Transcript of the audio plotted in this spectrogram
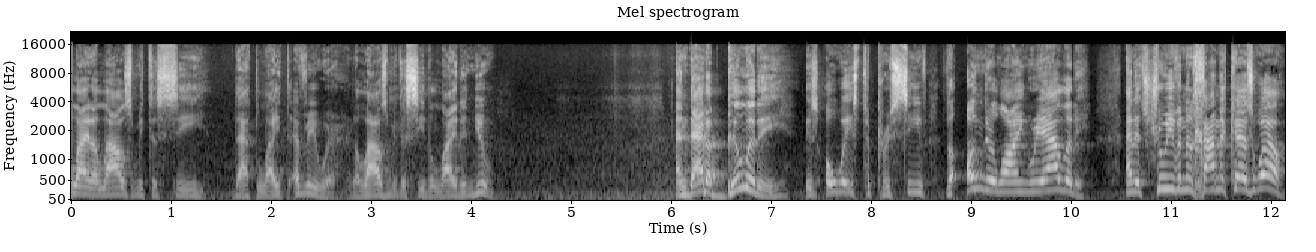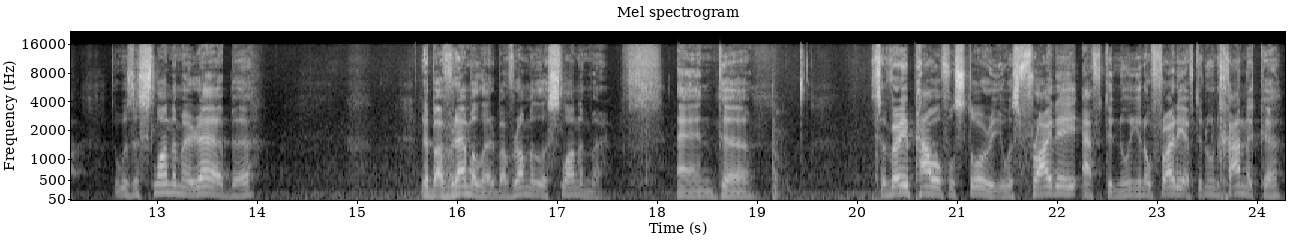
light allows me to see that light everywhere. It allows me to see the light in you. And that ability is always to perceive the underlying reality. And it's true even in Hanukkah as well. There was a Slonimer Rebbe, Rebbe Avremeler, Rebbe Avremeler Slonimer. And uh, it's a very powerful story. It was Friday afternoon. You know, Friday afternoon, Hanukkah,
